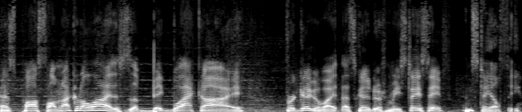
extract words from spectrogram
as possible. I'm not going to lie, this is a big black eye for Gigabyte. That's going to do it for me. Stay safe and stay healthy.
